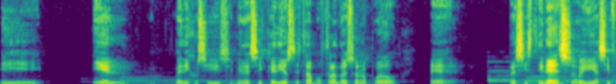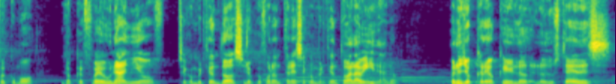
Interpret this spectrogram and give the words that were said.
Y, él me dijo, si, si, me decís que Dios te está mostrando eso, no puedo eh, resistir eso. Y así fue como lo que fue un año se convirtió en dos y lo que fueron tres se convirtió en toda la vida. ¿no? Pero yo creo que lo de ustedes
